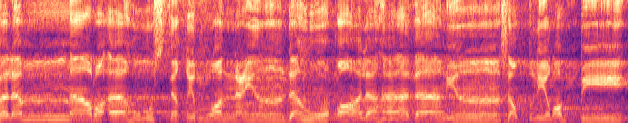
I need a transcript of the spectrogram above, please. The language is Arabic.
فلما رآه مستقرا عنده قال هذا من فضل ربي.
